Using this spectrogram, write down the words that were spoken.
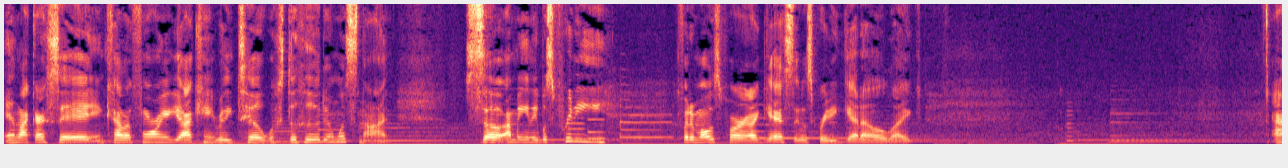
And like I said, in California, y'all can't really tell what's the hood and what's not. So, I mean, it was pretty, for the most part, I guess it was pretty ghetto. Like, I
